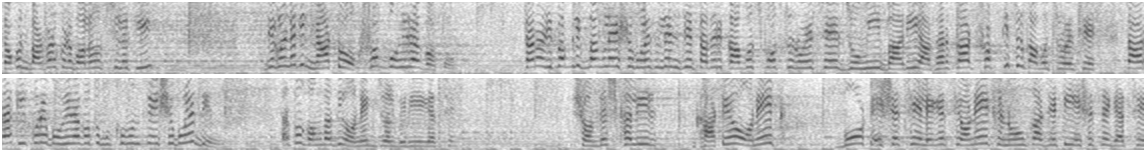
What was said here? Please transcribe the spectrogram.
তখন বারবার করে বলা হচ্ছিল কি, যেগুলো নাকি নাটক, সব বহিরাগত। তারা রিপাবলিক বাংলা এসে বলেছিলেন যে তাদের কাগজপত্র রয়েছে, জমি, বাড়ি, আধার কার্ড সব কিছুর কাগজ রয়েছে। তারা কি করে বহিরাগত মুখ্যমন্ত্রী এসে বলে দিন? তারপর গঙ্গা দিয়ে অনেক জল বেরিয়ে গেছে। সন্দেশখালির ঘাটেও অনেক বোট এসেছে, লেগেছে অনেক, নৌকা জেটি এসেছে, গেছে।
